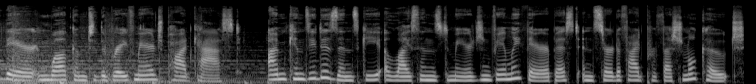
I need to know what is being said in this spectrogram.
Hey there, and welcome to the Brave Marriage Podcast. I'm Kensi Dazinski, a licensed marriage and family therapist and certified professional coach,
